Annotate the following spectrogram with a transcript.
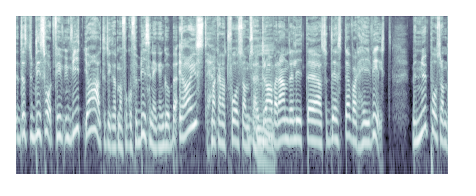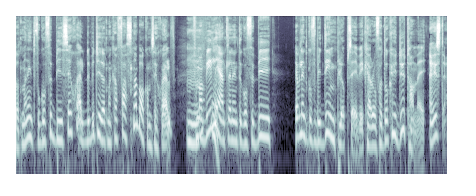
det det blir svårt. För vi, jag har alltid tyckt att man får gå förbi sin egen gubbe. ja, just det. Man kan ha två som så här, drar varandra lite. Alltså det, det har varit hej vilt. Men nu påstår de då att man inte får gå förbi sig själv. Det betyder att man kan fastna bakom sig själv. För man vill egentligen inte gå förbi, jag vill inte gå förbi din plupp säger vi Karo, för då kan ju du ta mig. Ja, just det.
